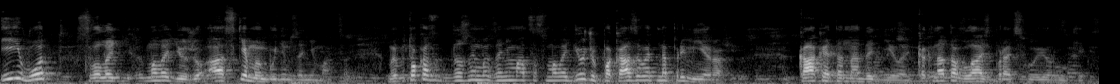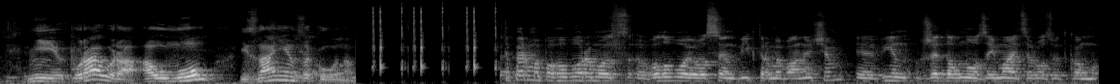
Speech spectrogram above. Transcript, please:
И вот с молодежью. А с кем мы будем заниматься? Мы только должны заниматься с молодежью, показывать на примерах как это надо делать, как надо власть брать в свои руки. Не ура-ура, а умом и знанием законов. Тепер ми поговоримо з головою ОСН Віктором Івановичем. Е, Він вже давно займається розвитком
